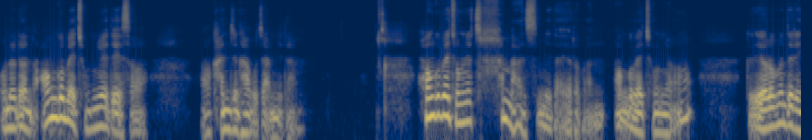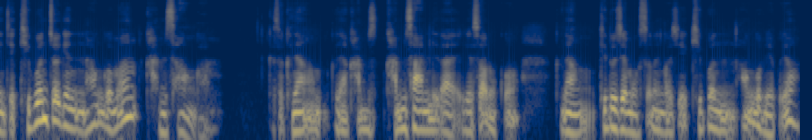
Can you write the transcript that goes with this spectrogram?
오늘은 헌금의 종류에 대해서 어, 간증하고자 합니다. 헌금의 종류 참 많습니다, 여러분. 헌금의 종류. 그래서 여러분들이 이제 기본적인 헌금은 감사 헌금. 그래서 그냥 그냥 감, 감사합니다 이게 써놓고 그냥 기도 제목 쓰는 것이 기본 헌금이고요.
